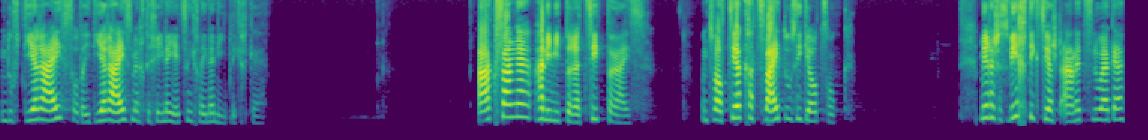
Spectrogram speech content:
Und auf diese Reise oder in diese Reise möchte ich Ihnen jetzt einen kleinen Einblick geben. Angefangen habe ich mit einer Zeitreise. Und zwar circa 2000 Jahre zurück. Mir ist es wichtig, zuerst anzuschauen,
